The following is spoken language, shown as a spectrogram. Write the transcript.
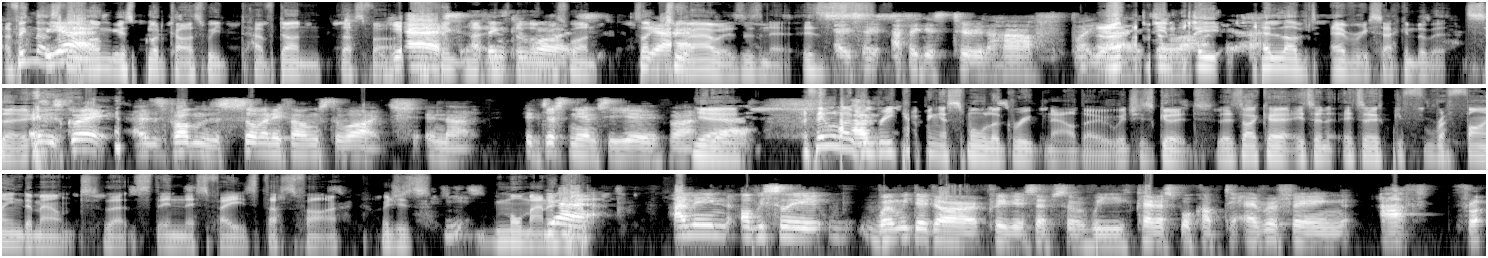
I think that's yeah. the longest podcast we have done thus far. I Yes, think that I is think the it longest was. one. It's like Yeah. two hours, isn't it? It's, I think, I think it's two and a half, but Uh, yeah, I mean, lot, I, yeah. I loved every second of it. So it was great. There's a problem. There's so many films to watch in that, it, just in the MCU. But Yeah. yeah, I feel like Um, we're recapping a smaller group now, though, which is good. There's like a it's an it's a refined amount that's in this phase thus far, which is more manageable. Yeah, I mean, obviously, when we did our previous episode, we kind of spoke up to everything after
